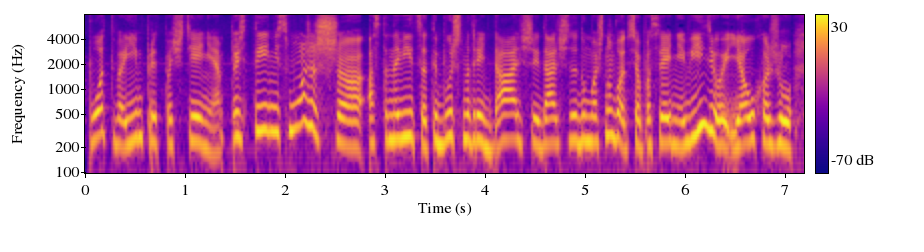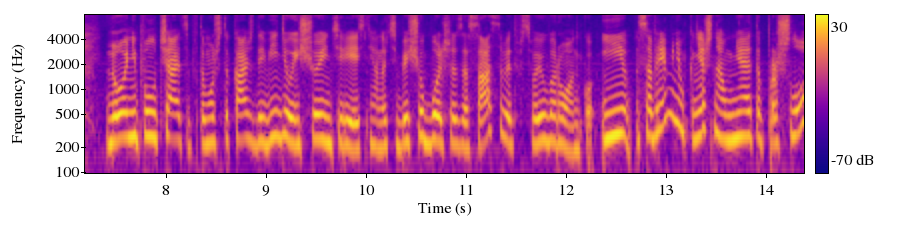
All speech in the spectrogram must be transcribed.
по твоим предпочтениям. То есть ты не сможешь э, остановиться, ты будешь смотреть дальше и дальше, ты думаешь, ну вот, все, последнее видео, я ухожу. Но не получается, потому что каждое видео еще интереснее, оно тебя еще больше засасывает в свою воронку. И со временем, конечно, у меня это прошло,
